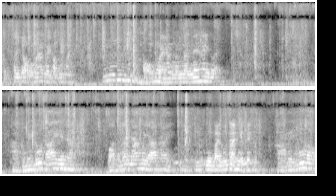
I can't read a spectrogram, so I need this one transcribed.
ผมสยองมากเลยครับลุงมันอืมของหวยมันมันไม่ให้ด้วย ข้าก็ไม่รู้สาเหตุนะว่าทำไมนางไม่อยากให้ ลุงใบรู้สาเหตุไหมครับ ข้าไม่รู้หรอก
